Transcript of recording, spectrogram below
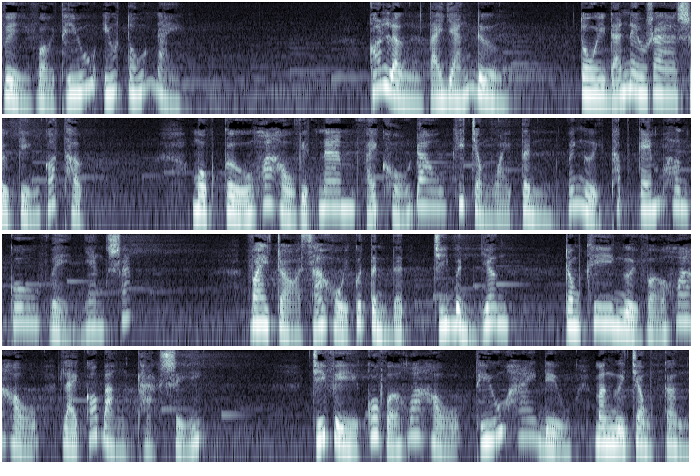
vì vợ thiếu yếu tố này. Có lần tại giảng đường, tôi đã nêu ra sự kiện có thật. Một cựu hoa hậu việt nam phải khổ đau khi chồng ngoại tình với người thấp kém hơn cô về nhan sắc. Vai trò xã hội của tình địch chỉ bình dân trong khi người vợ hoa hậu lại có bằng thạc sĩ. Chỉ vì cô vợ hoa hậu thiếu hai điều mà người chồng cần,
